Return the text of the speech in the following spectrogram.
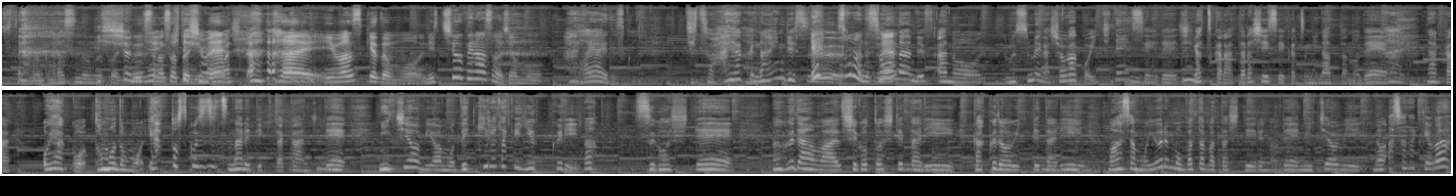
ちょっとあのガラスの向一こうに ブースの外にてしまいまねした。はいいますけども日曜日の朝はじゃあもうはい早いですか、実は早くないんです。はいえそうなんですねそうなんです。あの娘が小学校1年生でうん4月から新しい生活になったので、はいなんか親子ともどもやっと少しずつ慣れてきた感じで、日曜日はもうできるだけゆっくりあ過ごして。まあ、普段は仕事してたり学童行ってたり、もう朝も夜もバタバタしているので日曜日の朝だけは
